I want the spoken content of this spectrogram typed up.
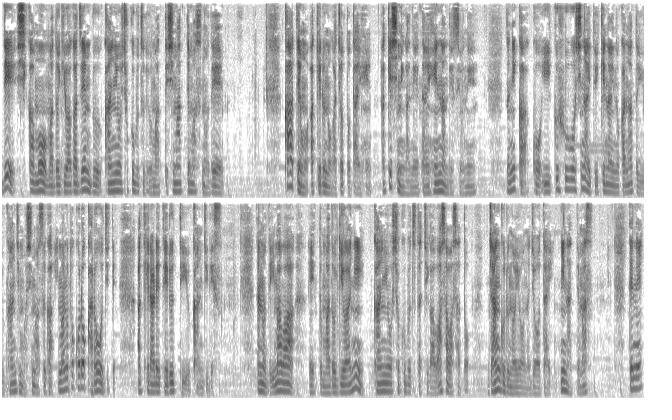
で、しかも窓際が全部観葉植物で埋まってしまってますので、カーテンを開けるのがちょっと大変。開け閉めがね、大変なんですよね。何かこういい工夫をしないといけないのかなという感じもしますが、今のところかろうじて開けられてるっていう感じです。なので今は、えっ、と、窓際に観葉植物たちがわさわさとジャングルのような状態になってます。でね、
